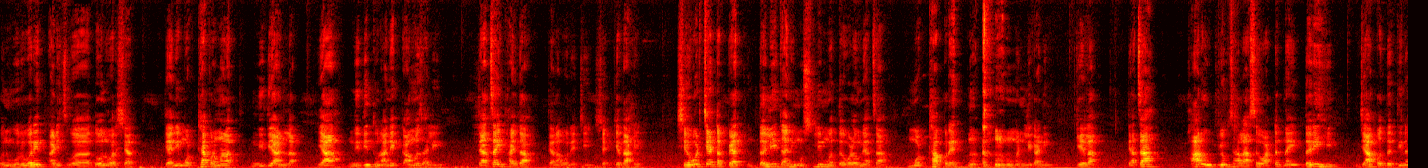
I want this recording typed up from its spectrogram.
पण उर्वरित अडीच व- दोन वर्षात त्यांनी मोठ्या प्रमाणात निधी आणला. या निधीतून अनेक कामं झाली. त्याचाही फायदा त्यांना होण्याची शक्यता आहे. शेवटच्या टप्प्यात दलित आणि मुस्लिम मतं वळवण्याचा मोठा प्रयत्न मंडलिकांनी केला. त्याचा फार उपयोग झाला असं वाटत नाही तरीही ज्या पद्धतीनं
